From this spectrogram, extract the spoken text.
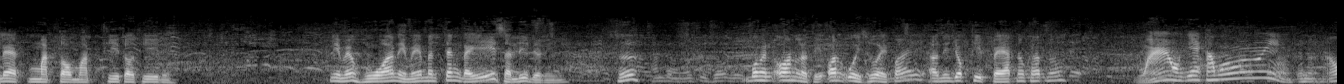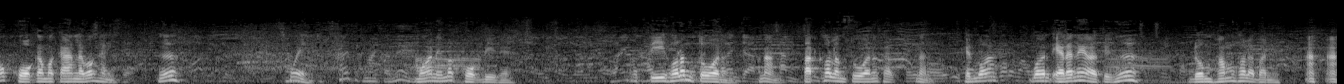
แลกหมัดต่อหมัดทีต่อทีนี่ นี่ไหมหัวนี่ไหมมันจังไดสันดีเดี๋ยวนี้เฮ้ยบ่มันอ้อนหรอสิอ้อนอุ้ยช่วยไป เอานี่ยกที่แปดนะครับเนาะว้าวแย่ทั้โมยเอาโขกกรรมการแล้วว่าหันเฮ้ยหมอเนี่ยมาโขกดีเลยตีข้อลำตัวนั่นนั่นตัดข้อลำตัวนะครับนั่นเห็นบ่ว่าบนแอร์แล้วเน่ยเราติเฮ้ยดมห้ำเขาละบันอะ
